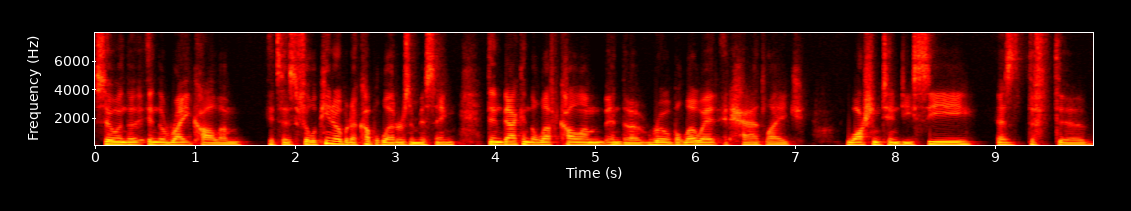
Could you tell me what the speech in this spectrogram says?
So in the in the right column, it says Filipino, but a couple letters are missing. Then back in the left column and the row below it, it had like Washington D.C. as the, the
